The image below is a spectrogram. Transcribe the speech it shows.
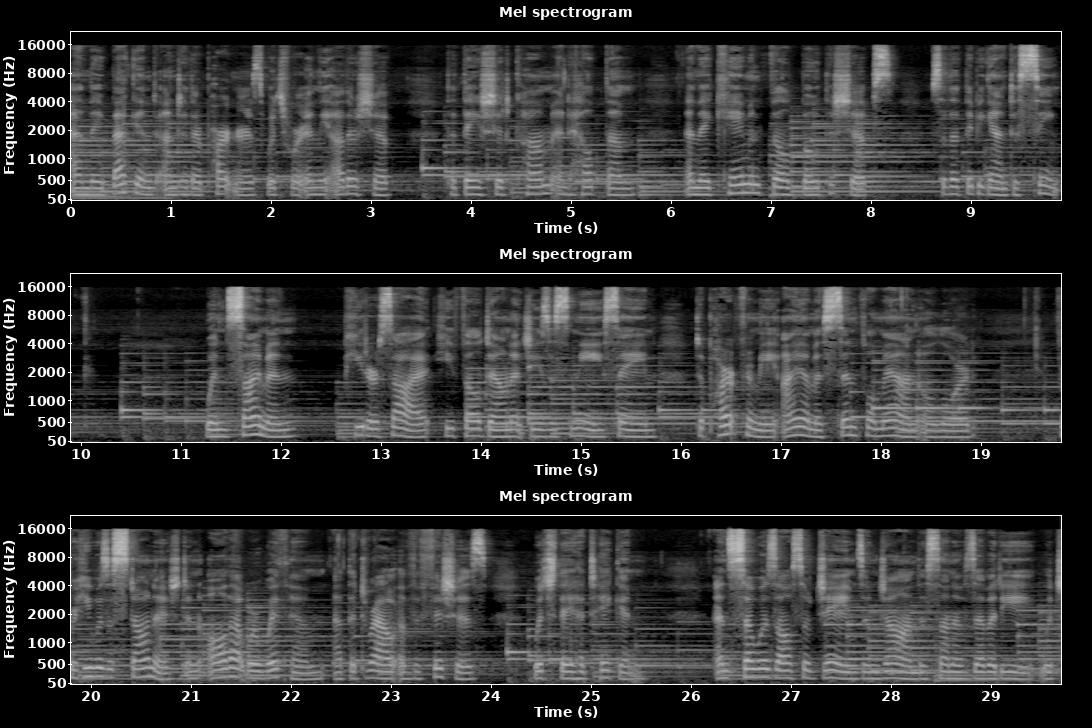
And they beckoned unto their partners which were in the other ship, that they should come and help them. And they came and filled both the ships, so that they began to sink. When Simon Peter saw it, he fell down at Jesus' knee, saying, Depart from me, I am a sinful man, O Lord. For he was astonished, and all that were with him, at the draught of the fishes which they had taken. And so was also James and John, the son of Zebedee, which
